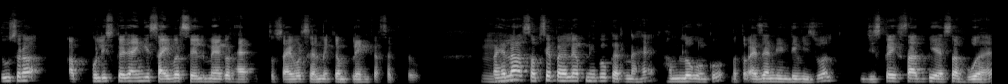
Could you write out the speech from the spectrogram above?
दूसरा आप पुलिस को जाएँगे साइबर सेल में अगर है तो साइबर सेल में कंप्लेन कर सकते हो। हम्म, पहला सबसे पहले अपने को करना है हम लोगों को मतलब एज एन इंडिविजुअल जिसके साथ भी ऐसा हुआ है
